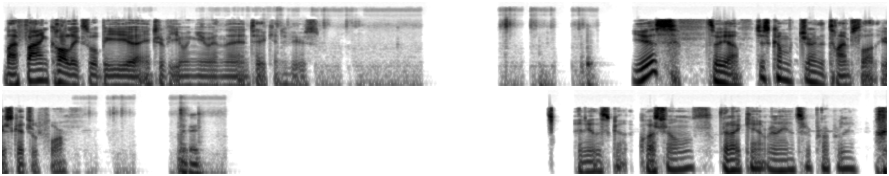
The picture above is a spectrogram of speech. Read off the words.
My fine colleagues will be uh, interviewing you in the intake interviews. Yes. So yeah, just come during the time slot that you're scheduled for. Okay. Any other questions that I can't really answer properly?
